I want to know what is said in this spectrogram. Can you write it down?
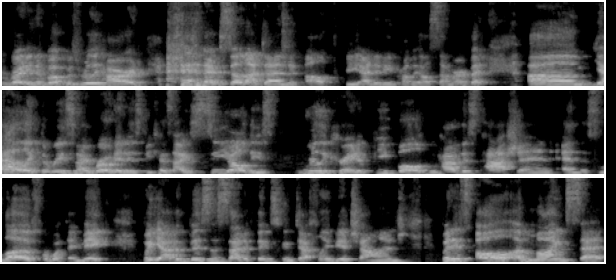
writing a book was really hard and i'm still not done i'll be editing probably all summer but um, yeah like the reason i wrote it is because i see all these really creative people who have this passion and this love for what they make. But yeah, the business side of things can definitely be a challenge. But it's all a mindset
